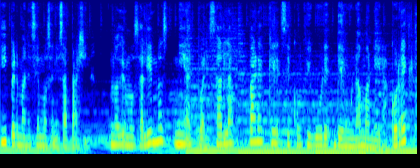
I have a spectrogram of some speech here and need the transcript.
Y permanecemos en esa página. No debemos salirnos ni actualizarla para que se configure de una manera correcta.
